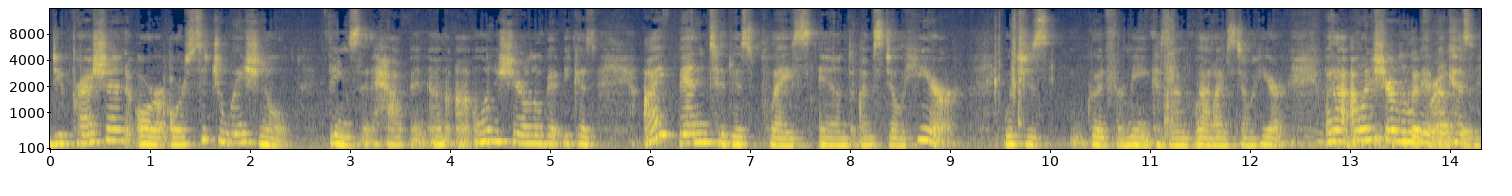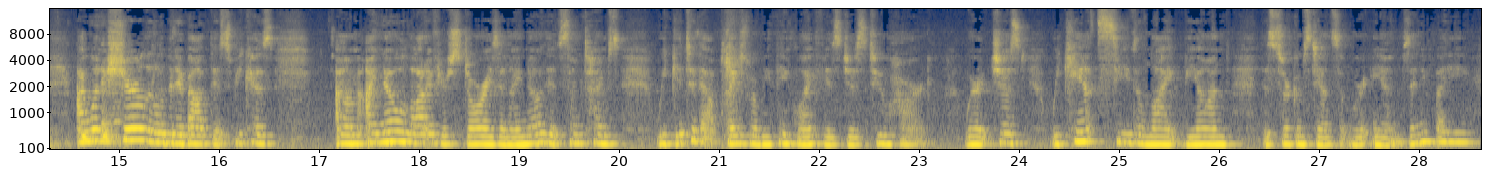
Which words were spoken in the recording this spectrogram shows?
depression or, or situational things that happen. And I want to share a little bit because I've been to this place and I'm still here, which is good for me because I'm glad I'm still here. But I, I want to share a little Good bit because. I want to share a little bit about this because um, I know a lot of your stories, and I know that sometimes we get to that place where we think life is just too hard, where it just we can't see the light beyond the circumstance that we're in. Does anybody,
